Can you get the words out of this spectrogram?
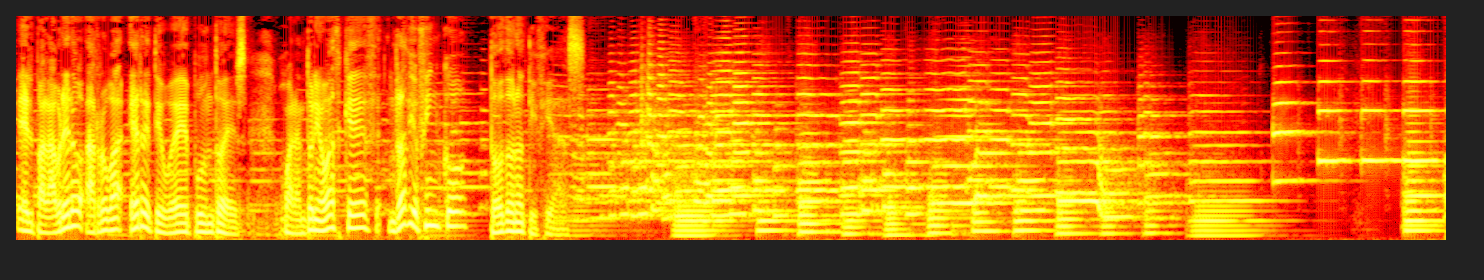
El palabrero arroba rtve.es. Juan Antonio Vázquez, Radio 5, Todo Noticias. Música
